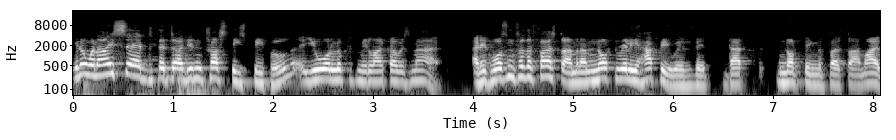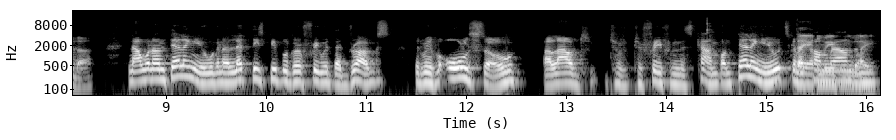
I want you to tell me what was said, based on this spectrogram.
You know, when I said that I didn't trust these people, you all looked at me like I was mad. And it wasn't for the first time, and I'm not really happy with it, that not being the first time either. Now, when I'm telling you we're going to let these people go free with their drugs, that we've also allowed to, to free from this camp, I'm telling you it's going to come around away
